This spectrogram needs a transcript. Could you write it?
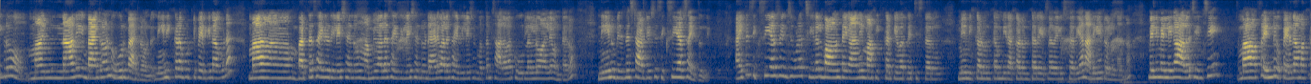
ఇప్పుడు మా నాది బ్యాక్గ్రౌండ్ ఊరు బ్యాక్గ్రౌండ్ నేను ఇక్కడ పుట్టి పెరిగినా కూడా మా భర్త సైడ్ రిలేషన్ మమ్మీ వాళ్ళ సైడ్ రిలేషన్ డాడీ వాళ్ళ సైడ్ రిలేషన్ మొత్తం చాలా వరకు ఊర్లలో వాళ్ళే ఉంటారు. నేను బిజినెస్ స్టార్ట్ చేసి సిక్స్ ఇయర్స్ అవుతుంది అయితే సిక్స్ ఇయర్స్ నుంచి కూడా చీరలు బాగుంటాయి కానీ మాకు ఇక్కడికి ఎవరు తెచ్చిస్తారు? మేము ఇక్కడ ఉంటాం మీరు అక్కడ ఉంటారు ఎట్లా తెలుస్తుంది అని అడిగేటోళ్ళు నన్ను. మెల్లిమెల్లిగా ఆలోచించి మా ఫ్రెండ్ పెడదామక్క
